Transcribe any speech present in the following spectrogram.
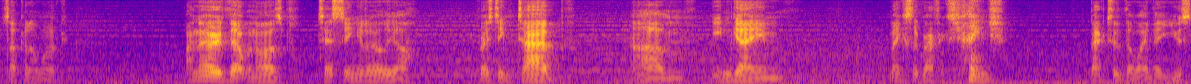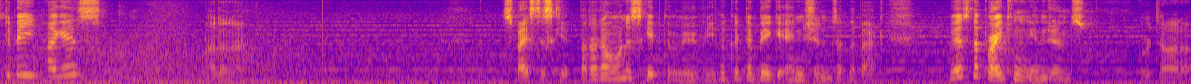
it's not going to work. I know that when I was testing it earlier, pressing tab um, in-game makes the graphics change back to the way they used to be, I guess? I don't know. Space to skip, but I don't want to skip the movie. Look at the big engines at the back. Where's the braking engines? Cortana,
